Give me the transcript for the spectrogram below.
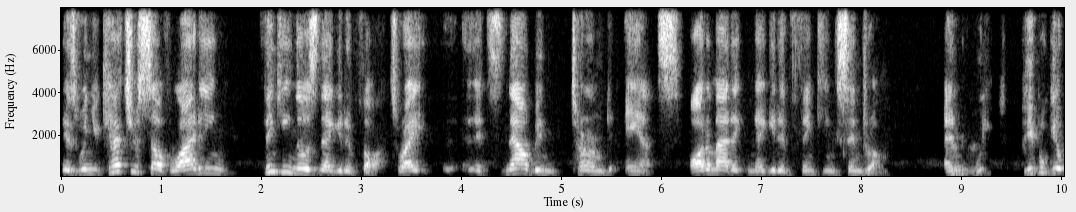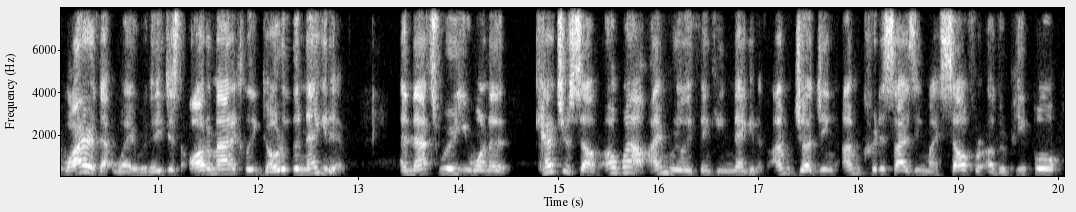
is when you catch yourself writing, thinking those negative thoughts, right? It's now been termed ANTS, automatic negative thinking syndrome. And mm-hmm. we, people get wired that way where they just automatically go to the negative. And that's where you want to catch yourself oh, wow, I'm really thinking negative. I'm judging, I'm criticizing myself or other people.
